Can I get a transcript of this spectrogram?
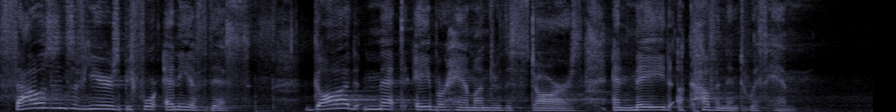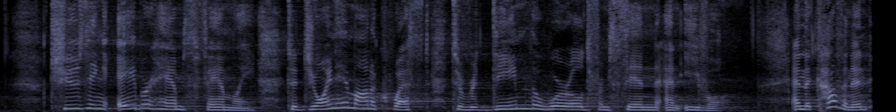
Thousands of years before any of this, God met Abraham under the stars and made a covenant with him, choosing Abraham's family to join him on a quest to redeem the world from sin and evil. And the covenant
